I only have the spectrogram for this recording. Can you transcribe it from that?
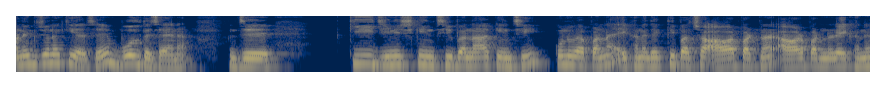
অনেকজনে কি আছে, বলতে চায় না যে কি জিনিস কিনছি বা না কিনছি, কোনো ব্যাপার না। এখানে দেখতেই পাচ্ছ আওয়ার পার্টনার আওয়ার পার্টনারে এখানে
